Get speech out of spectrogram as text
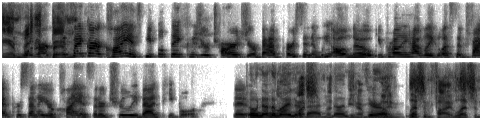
And It's what like, if our, Ben, it's like our clients. People think because you're charged, you're a bad person. And we all know you probably have like less than 5% of your clients that are truly bad people. That, Oh, none of mine are much- bad. much- None. yeah, Zero. mine- less than five, less than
